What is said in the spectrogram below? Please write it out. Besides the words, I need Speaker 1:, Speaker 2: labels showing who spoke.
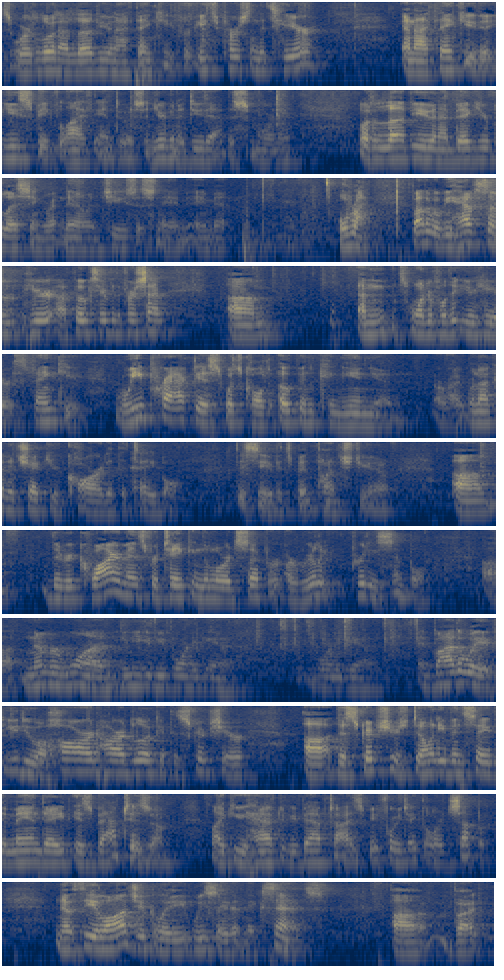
Speaker 1: His word. Lord, I love you and I thank you for each person that's here. And I thank you that you speak life into us, and you're going to do that this morning. Lord, I love you, and I beg your blessing right now in Jesus' name. Amen. All right. By the way, we have some here, uh, folks here for the first time. Um, and it's wonderful that you're here. Thank you. We practice what's called open communion. All right. We're not going to check your card at the table to see if it's been punched, you know. Um, the requirements for taking the Lord's Supper are really pretty simple. Uh, number one, you need to be born again. Born again. And by the way, if you do a hard, hard look at the scripture, uh, the scriptures don't even say the mandate is baptism, like you have to be baptized before you take the Lord's Supper. Now, theologically, we say that makes sense. Uh, but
